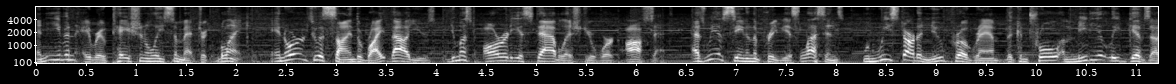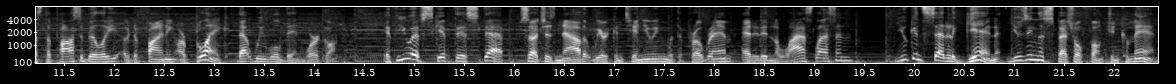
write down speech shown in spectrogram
and even a rotationally symmetric blank. In order to assign the right values, you must already establish your work offset. As we have seen in the previous lessons, when we start a new program, the control immediately gives us the possibility of defining our blank that we will then work on. If you have skipped this step, such as now that we are continuing with the program edited in the last lesson, you can set it again using the special function command,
